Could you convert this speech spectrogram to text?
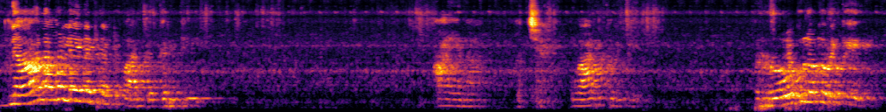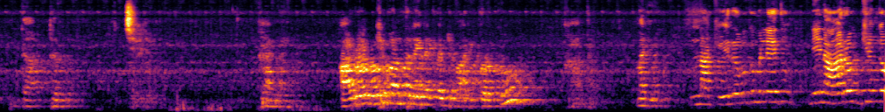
జ్ఞానము లేనటువంటి వారి దగ్గరికి ఆయన వచ్చాడు. వారి కొరికే రోగుల కొరికే డాక్టర్ వచ్చాడు. కానీ ఆరోగ్యవంతులైనటువంటి వారి కొరకు కాదు. మరి నాకు ఏ రోగం లేదు నేను ఆరోగ్యంగా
